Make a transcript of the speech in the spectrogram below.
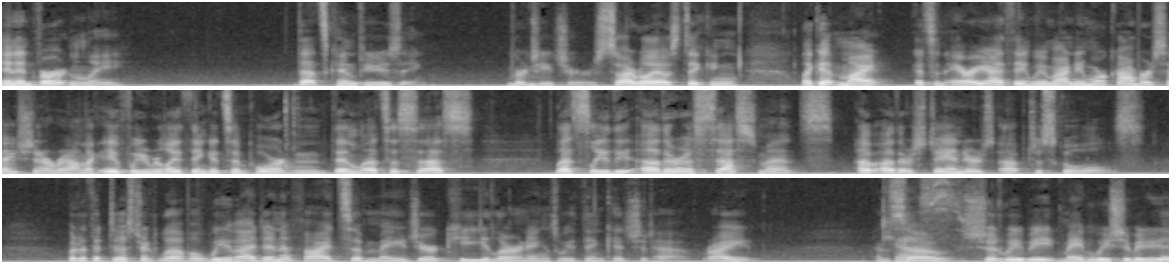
inadvertently that's confusing for mm-hmm. teachers? So i really I was thinking like it might it's an area i think we might need more conversation around. Like if we really think it's important then let's assess let's leave the other assessments of other standards up to schools but at the district level we've identified some major key learnings we think kids should have right and so should we be maybe we should be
